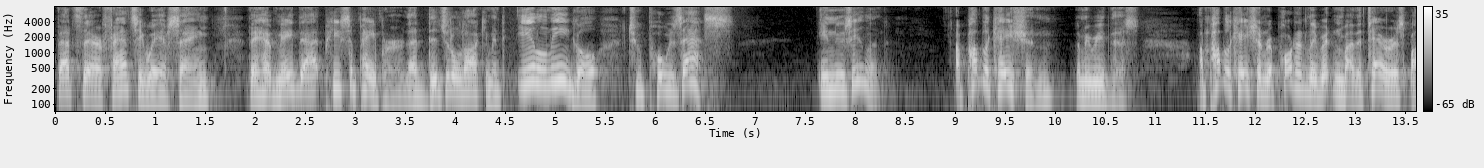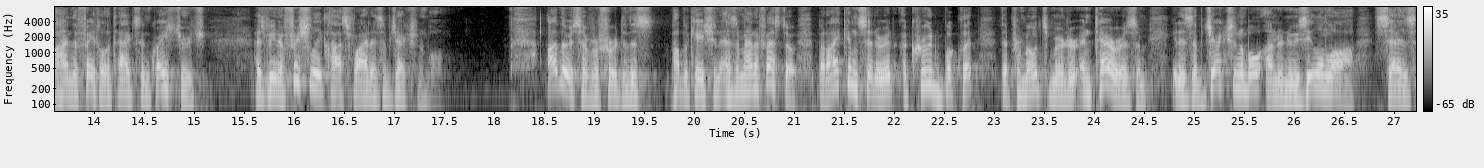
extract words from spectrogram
That's their fancy way of saying they have made that piece of paper, that digital document, illegal to possess in New Zealand. A publication, let me read this, a publication reportedly written by the terrorists behind the fatal attacks in Christchurch has been officially classified as objectionable. Others have referred to this publication as a manifesto, but I consider it a crude booklet that promotes murder and terrorism. It is objectionable under New Zealand law, says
